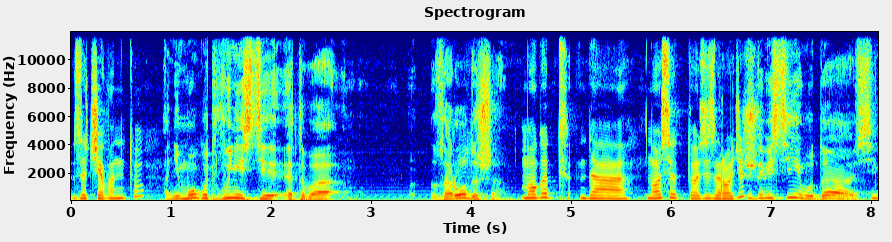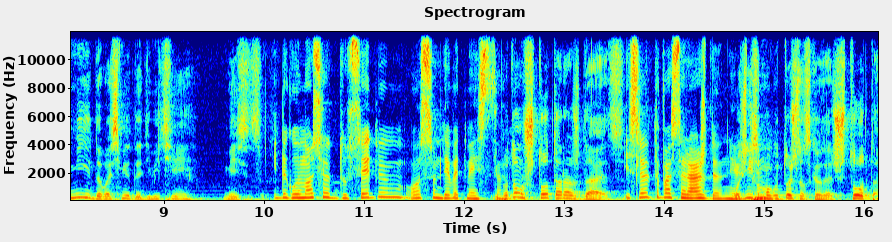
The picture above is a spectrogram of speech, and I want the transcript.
зачеването они могут вынести этого зародыша могат да носят този и зародиш довести его до 7, до 8, до 9 месяцев. и да го носят до 7, 8, 9 И месеца. потом что-то рождается. И след това се ражда Вот здесь я нещо. могу точно сказать, что-то.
